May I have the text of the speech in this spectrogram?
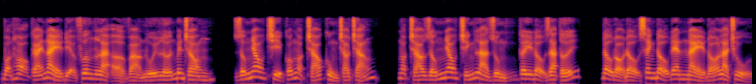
bọn họ cái này địa phương là ở vào núi lớn bên trong, giống nhau chỉ có ngọt cháo cùng cháo trắng, ngọt cháo giống nhau chính là dùng cây đậu ra tới, đậu đỏ đậu xanh đậu đen này đó là chủ,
